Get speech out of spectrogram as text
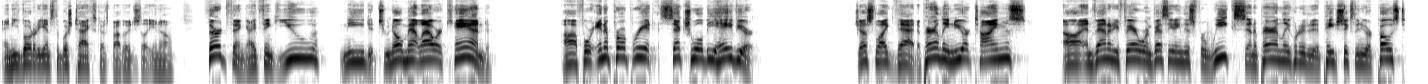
And he voted against the Bush tax cuts, by the way, just to let you know. Third thing, I think you need to know Matt Lauer canned uh, for inappropriate sexual behavior. Just like that. Apparently, New York Times uh, and Vanity Fair were investigating this for weeks. And apparently, according to page six of the New York Post,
